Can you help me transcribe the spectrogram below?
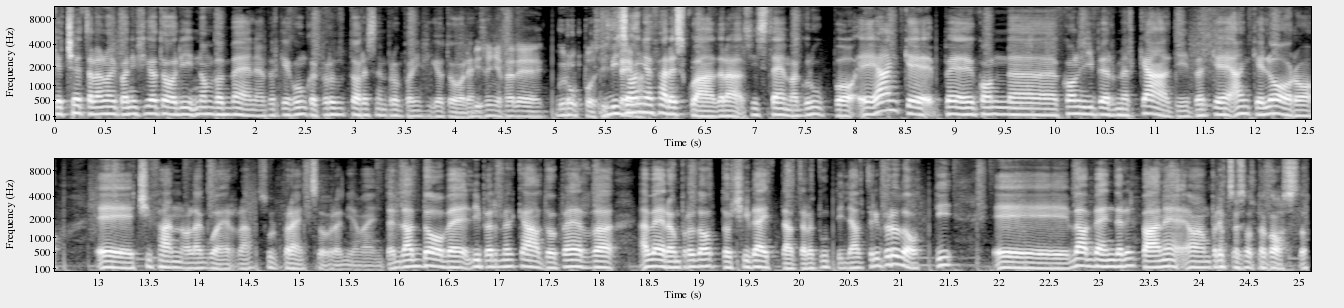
che c'è tra noi panificatori non va bene perché comunque il produttore è sempre un panificatore. Bisogna fare gruppo, sistema. Bisogna fare squadra, sistema, gruppo e anche pe- con, uh, con gli ipermercati perché anche loro e ci fanno la guerra sul prezzo praticamente. Laddove l'ipermercato per avere un prodotto civetta tra tutti gli altri prodotti eh, va a vendere il pane a un prezzo sotto costo.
